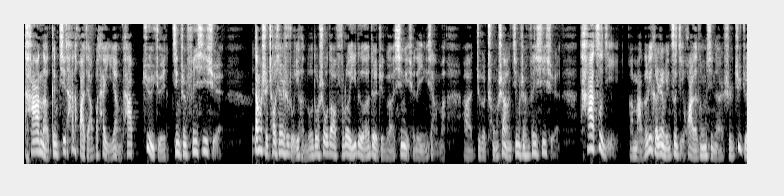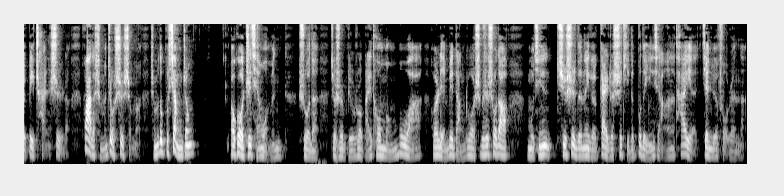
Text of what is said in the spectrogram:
他呢跟其他的画家不太一样，他拒绝精神分析学。当时超现实主义很多都受到弗洛伊德的这个心理学的影响嘛，啊，这个崇尚精神分析学，他自己。啊，玛格丽特认为自己画的东西呢是拒绝被阐释的，画的什么就是什么，什么都不象征。包括之前我们说的，就是比如说白头蒙布啊，或者脸被挡住，是不是受到母亲去世的那个盖着尸体的布的影响啊？那他也坚决否认的，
